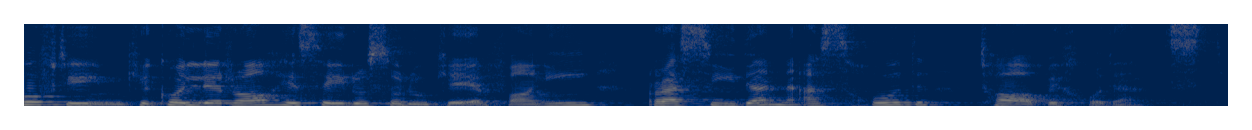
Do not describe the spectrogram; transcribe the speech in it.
گفتیم که کل راه سیر و سلوک عرفانی رسیدن از خود تا به خود است.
